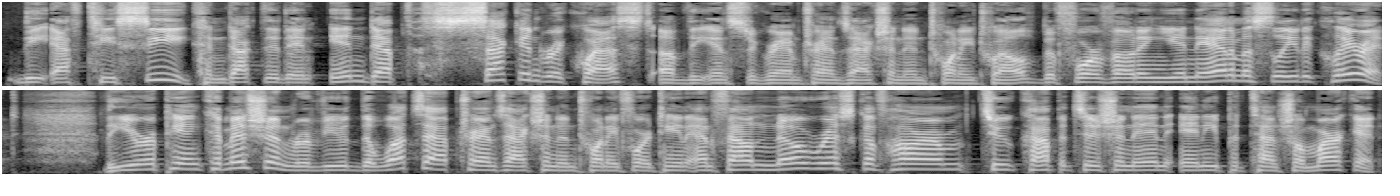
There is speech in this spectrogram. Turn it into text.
The FTC conducted an in depth second request of the Instagram transaction in 2012 before voting unanimously to clear it. The European Commission reviewed the WhatsApp transaction in 2014 and found no risk of harm to competition in any potential market.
